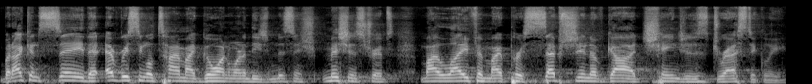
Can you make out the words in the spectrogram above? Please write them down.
But I can say that every single time I go on one of these mission, mission trips, my life and my perception of God changes drastically.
